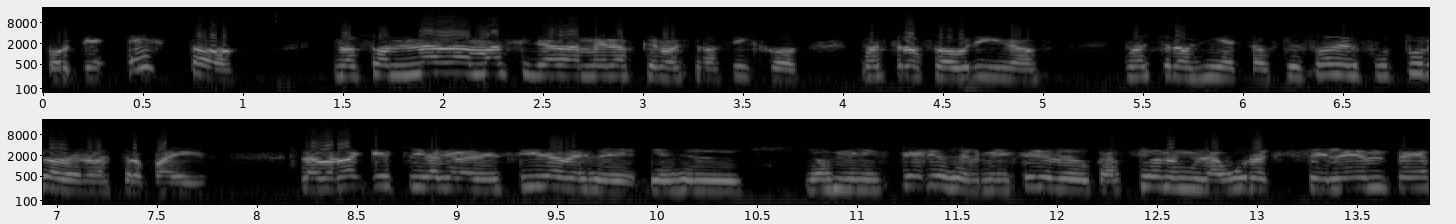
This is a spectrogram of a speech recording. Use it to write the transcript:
porque esto no son nada más y nada menos que nuestros hijos, nuestros sobrinos, nuestros nietos, que son el futuro de nuestro país. La verdad que estoy agradecida desde, desde los ministerios, del Ministerio de Educación, un laburo excelente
